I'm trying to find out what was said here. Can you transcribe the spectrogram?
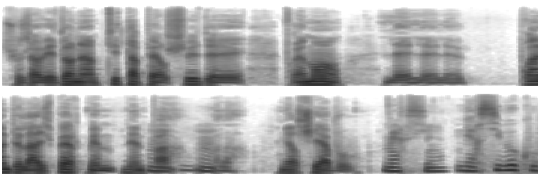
Je vous avais donné un petit aperçu de vraiment le, le, le point de l'iceberg, même, même pas. Mm -hmm. Voilà. Merci à vous. Merci. Merci beaucoup.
